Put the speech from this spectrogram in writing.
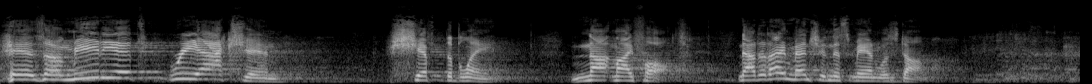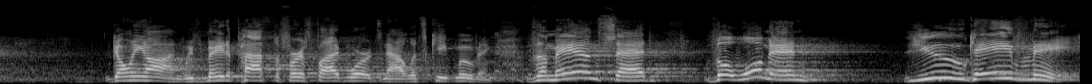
His immediate reaction shift the blame. Not my fault. Now, did I mention this man was dumb? Going on, we've made it past the first five words now. Let's keep moving. The man said, The woman you gave me.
